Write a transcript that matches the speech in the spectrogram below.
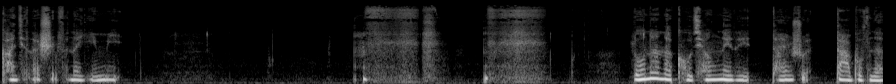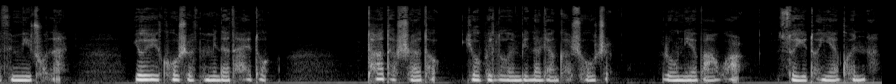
看起来十分的隐秘。罗娜的口腔内的痰水大部分的分泌出来，由于口水分泌的太多，她的舌头又被罗文斌的两根手指。揉捏把玩，所以吞咽困难。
